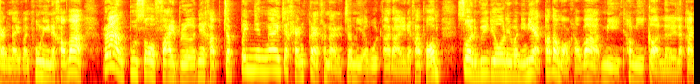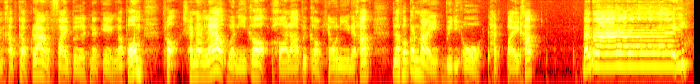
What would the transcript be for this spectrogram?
กันในวันพรุ่งนี้นะครับว่าร่างปูโซไฟเบิร์ดเนี่ยครับจะเป็นยังไง จะแข็งแกร่งขนาดจะมีอาวุธอะไรนะครับผม ส่วนวิดีโอในวันนี้เนี่ยก็ต้องบอกครับว่ามีเท่านี้ก่อนเลยแล้วกันครับกับร่างไฟเบิร์ดนั่นเองครับผม เพราะฉะนั้นแล้ววันนี้ก็ขอลาไปก่อนเท่านี้นะครับ แล้วพบกันใหม่วิดีโอถัดไปครับบ๊ายบาย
